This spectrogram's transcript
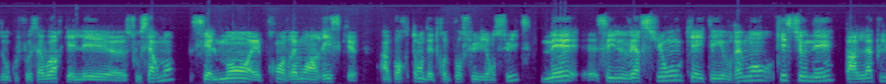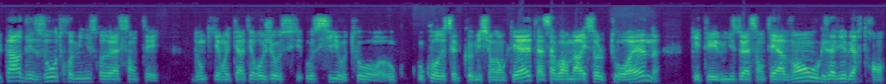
Donc il faut savoir qu'elle est sous serment. Si elle ment, elle prend vraiment un risque important d'être poursuivie ensuite. Mais c'est une version qui a été vraiment questionnée par la plupart des autres ministres de la Santé. Donc qui ont été interrogés aussi, autour, au, cours de cette commission d'enquête, à savoir Marisol Touraine, qui était ministre de la Santé avant, ou Xavier Bertrand.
